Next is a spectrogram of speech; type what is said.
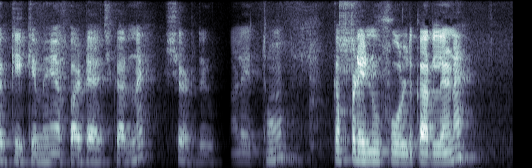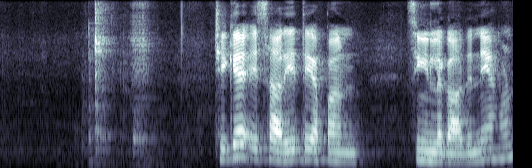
ਅੱਗੇ ਕਿਵੇਂ ਆਪਾਂ ਅਟੈਚ ਕਰਨਾ ਸ਼ਰਟ ਦੇ ਉੱਪਰ। ਨਾਲ ਇੱਥੋਂ ਕੱਪੜੇ ਨੂੰ ਫੋਲਡ ਕਰ ਲੈਣਾ ਠੀਕ ਹੈ, ਇਹ ਸਾਰੇ ਤੇ ਆਪਾਂ ਸੀਨ ਲਗਾ ਦਿੰਨੇ ਆ ਹੁਣ।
